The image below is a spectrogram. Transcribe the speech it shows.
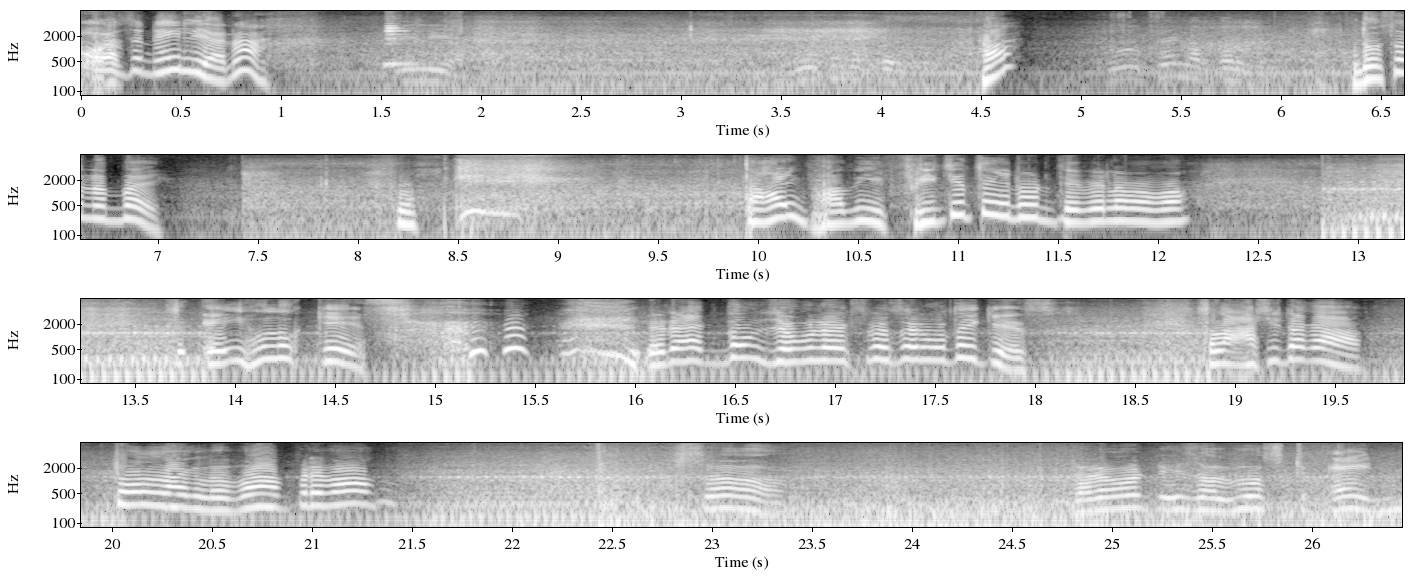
वहाँ से नहीं लिया ना नहीं लिया হ্যাঁ? নব্বই? তাই ভাবি ফ্রিজে তো এ দেবে না বাবা। তো এই হলো কেস এটা একদম যমুনা এক্সপ্রেসের মতোই কেস তাহলে আশি টাকা টোল লাগল বাপরে বাপ। So the road is almost end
